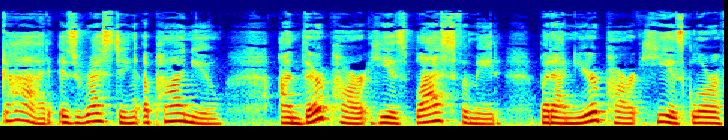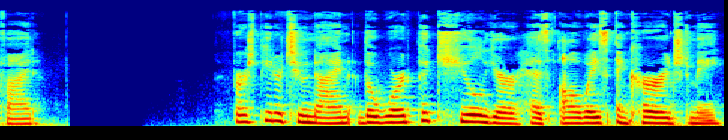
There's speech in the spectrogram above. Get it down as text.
God is resting upon you. On their part, he is blasphemed, but on your part, he is glorified. 1 Peter 2 9, the word peculiar has always encouraged me.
